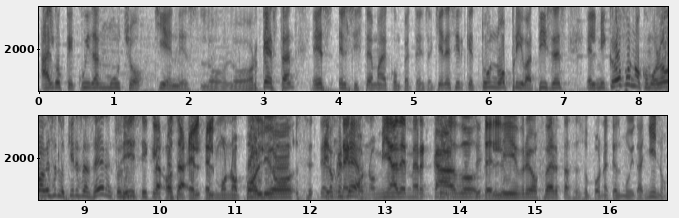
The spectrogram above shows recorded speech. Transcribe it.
algo que cuidan mucho quienes lo, lo orquestan es el sistema de competencia. Quiere decir que tú no privatices el micrófono como luego a veces lo quieres hacer. Entonces, sí, sí, claro. O sea, el, el monopolio De en lo que una sea. economía de mercado, Sí, sí, de sí. libre oferta, se supone que es muy dañino.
